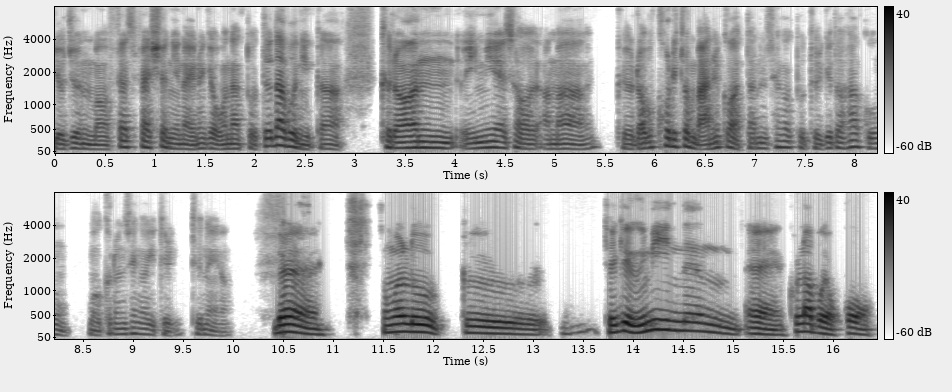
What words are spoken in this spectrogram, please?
요즘 뭐 패스트 패션이나 이런 게 워낙 또 뜨다 보니까 그런 의미에서 아마 그 러브콜이 좀 많을 것 같다는 생각도 들기도 하고 뭐 그런 생각이 들, 드네요. 네, 정말로 그 되게 의미 있는 예, 콜라보였고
